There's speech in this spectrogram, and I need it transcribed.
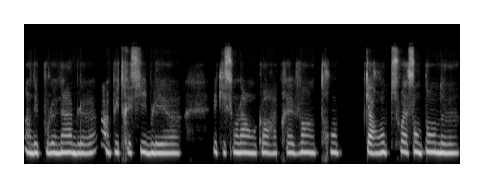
indépoulonnables, imputrescibles et, et, qui sont là encore après 20, 30, 40, 60 ans de,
